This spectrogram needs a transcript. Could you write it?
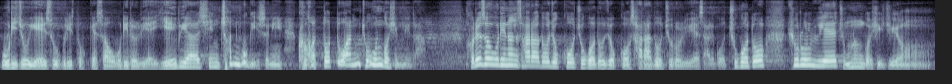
우리 주 예수 그리스도께서 우리를 위해 예비하신 천국이 있으니 그것도 또한 좋은 것입니다. 그래서 우리는 살아도 좋고 죽어도 좋고 살아도 주를 위해 살고 죽어도 주를 위해 죽는 것이지요.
